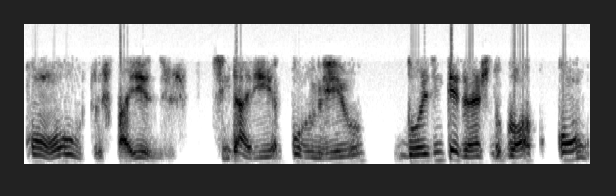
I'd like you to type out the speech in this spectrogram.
com outros países se daria por meio dos integrantes do bloco com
